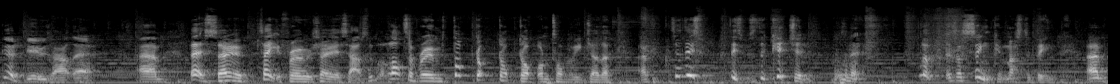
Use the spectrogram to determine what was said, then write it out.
Good views out there. Um, let's show, take you through, show you this house. We've got lots of rooms, dop, dop, dop, dop on top of each other. Um, so this, this was the kitchen, wasn't it? Look, there's a sink, it must have been. Um,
